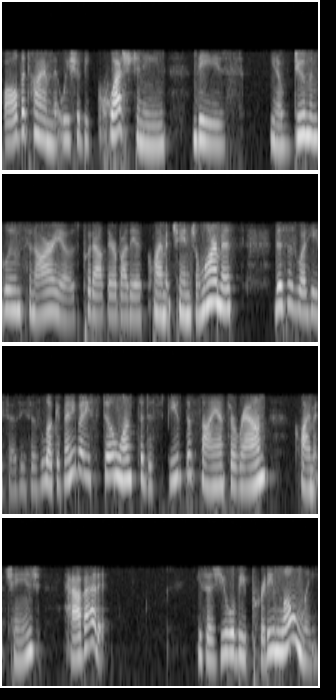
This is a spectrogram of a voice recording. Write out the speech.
all the time that we should be questioning these, you know, doom and gloom scenarios put out there by the climate change alarmists, this is what he says. He says, "Look, if anybody still wants to dispute the science around climate change, have at it. He says you will be pretty lonely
